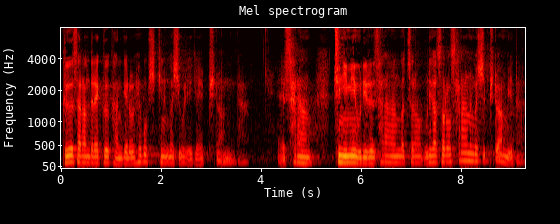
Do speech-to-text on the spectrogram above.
그 사람들의 그 관계를 회복시키는 것이 우리에게 필요합니다. 사랑, 주님이 우리를 사랑한 것처럼 우리가 서로 사랑하는 것이 필요합니다.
